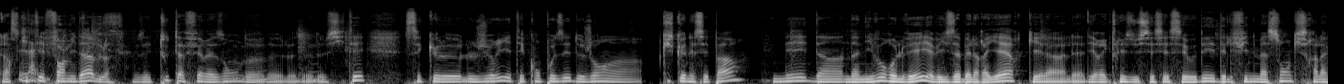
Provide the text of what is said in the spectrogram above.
Alors, ce qui était formidable, vous avez tout à fait raison de, de, de, le citer, c'est que le, le, jury était composé de gens euh, qui ne se connaissaient pas, mais d'un niveau relevé. Il y avait Isabelle Rayer, qui est la, la, directrice du CCCOD, et Delphine Masson, qui sera la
